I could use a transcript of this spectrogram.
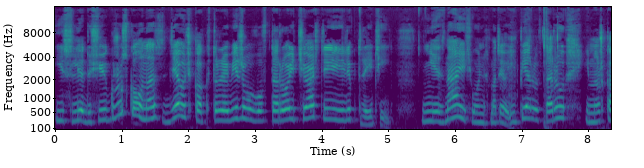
И следующая игрушка у нас девочка, которую я вижу во второй части или в третьей. Не знаю, сегодня смотрел и первую, и вторую, немножко...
